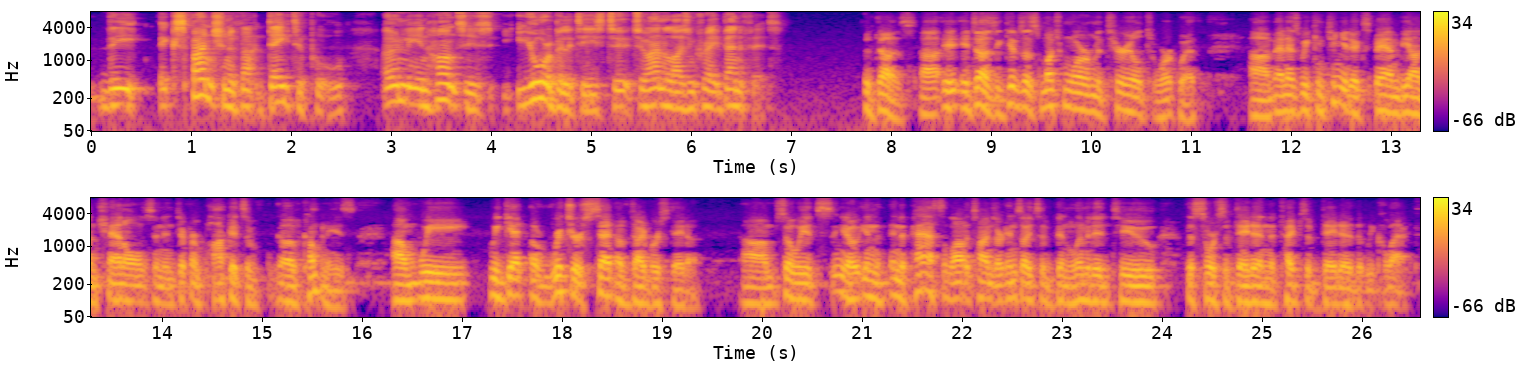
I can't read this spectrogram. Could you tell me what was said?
The expansion of that data pool only enhances your abilities to, to analyze and create benefits. It does. Uh, it, it, does. It gives us much more material to work with. Um, and as we continue to expand beyond channels and in different pockets of, of companies, um, we we get a richer set of diverse data. Um, so it's, you know, in, in the past, a lot of times our insights have been limited to the source of data and the types of data that we collect.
